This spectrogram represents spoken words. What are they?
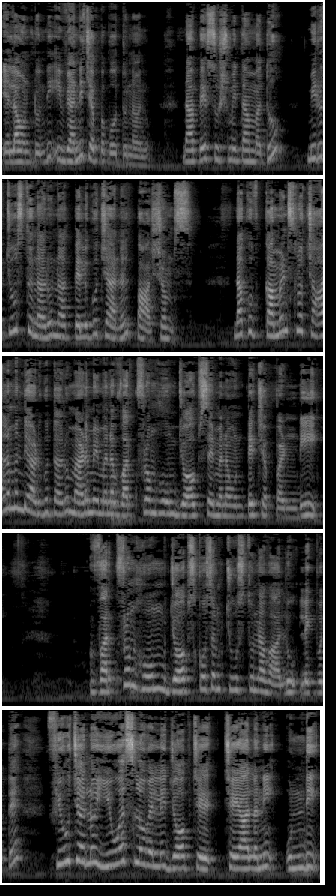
ఎలా ఉంటుంది ఇవన్నీ చెప్పబోతున్నాను. నా పేరు సుష్మిత మధు. మీరు చూస్తున్నారు నా తెలుగు ఛానల్ పాషమ్స్ నాకు కమెంట్స్లో చాలామంది అడుగుతారు మేడం ఏమైనా వర్క్ ఫ్రమ్ హోమ్ జాబ్స్ ఏమైనా ఉంటే చెప్పండి. వర్క్ ఫ్రమ్ హోమ్ జాబ్స్ కోసం చూస్తున్న వాళ్ళు లేకపోతే ఫ్యూచర్లో యుఎస్లో వెళ్ళి జాబ్ చే చేయాలని ఉంది.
